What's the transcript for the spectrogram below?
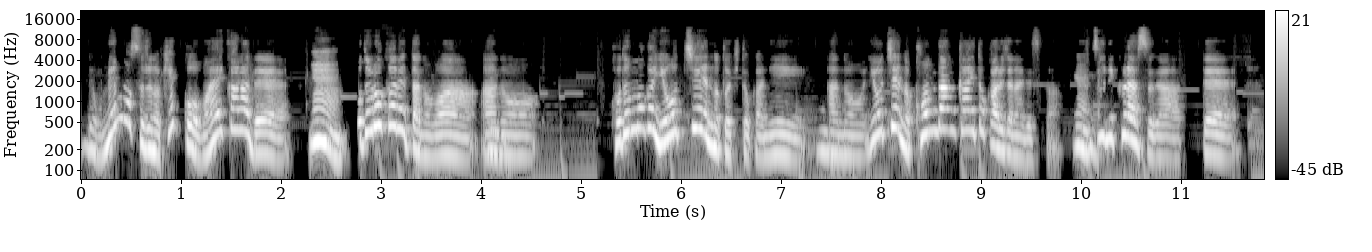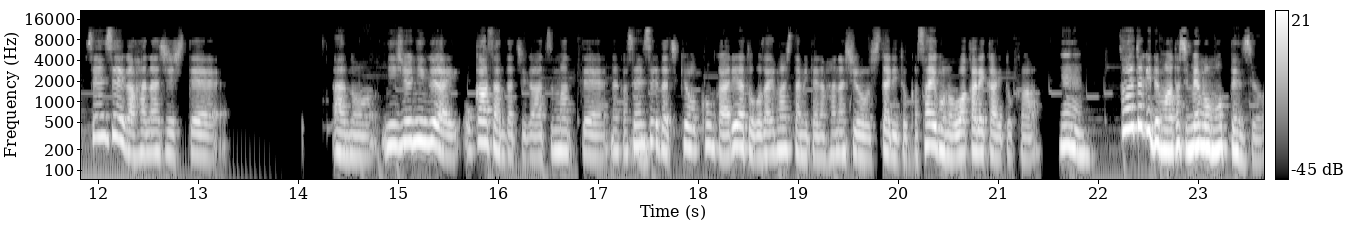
でもメモするの結構前からで、うん。驚かれたのは、あの、子供が幼稚園の時とかに、うんあの、幼稚園の懇談会とかあるじゃないですか。うん普通にクラスがあって、先生が話して、あの、20人ぐらいお母さんたちが集まって、なんか先生たち今日、今回ありがとうございましたみたいな話をしたりとか、最後のお別れ会とか、うん。そういう時でも私メモ持ってんですよ。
